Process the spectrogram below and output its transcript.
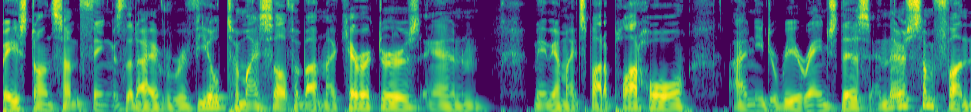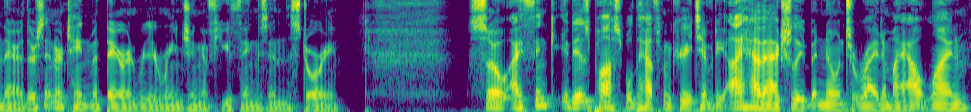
based on some things that I've revealed to myself about my characters, and maybe I might spot a plot hole. I need to rearrange this, and there's some fun there. There's entertainment there in rearranging a few things in the story. So I think it is possible to have some creativity. I have actually been known to write in my outline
